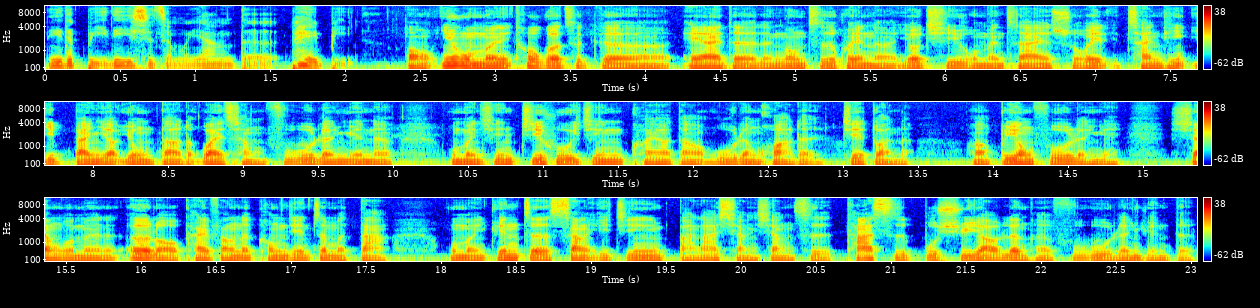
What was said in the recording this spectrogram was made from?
你的比例是怎么样的配比呢？哦，因为我们透过这个 AI 的人工智慧呢，尤其我们在所谓餐厅一般要用到的外场服务人员呢，我们已经几乎已经快要到无人化的阶段了。啊，不用服务人员，像我们二楼开放的空间这么大。我们原则上已经把它想象是，它是不需要任何服务人员的。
